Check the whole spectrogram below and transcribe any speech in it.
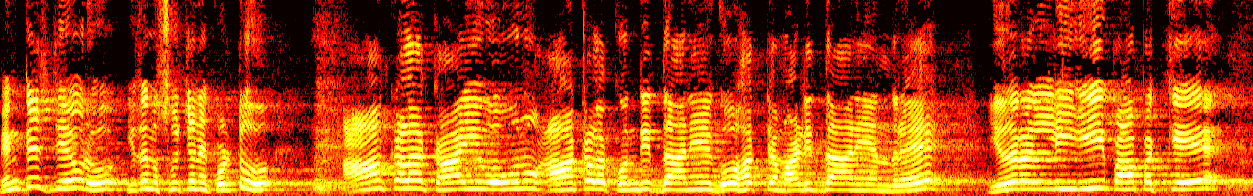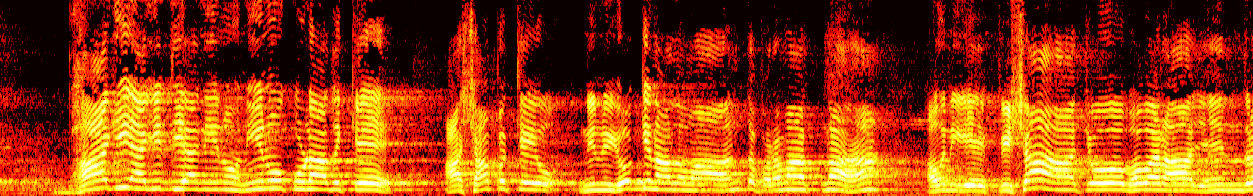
ವೆಂಕಟೇಶ್ ದೇವರು ಇದನ್ನು ಸೂಚನೆ ಕೊಟ್ಟು, ಆಕಳ ಕಾಯುವವನು ಆಕಳ ಕೊಂದಿದ್ದಾನೆ, ಗೋಹತ್ಯೆ ಮಾಡಿದ್ದಾನೆ ಅಂದರೆ, ಇದರಲ್ಲಿ ಈ ಪಾಪಕ್ಕೆ ಭಾಗಿಯಾಗಿದ್ದೀಯಾ ನೀನು? ನೀನು ಕೂಡ ಅದಕ್ಕೆ ಆ ಶಾಪಕ್ಕೆ ನೀನು ಯೋಗ್ಯನಾದವ ಅಂತ ಪರಮಾತ್ಮ ಅವನಿಗೆ ಪಿಶಾಚೋಭವ ರಾಜೇಂದ್ರ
